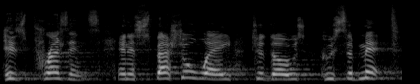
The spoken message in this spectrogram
his presence in a special way to those who submit.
